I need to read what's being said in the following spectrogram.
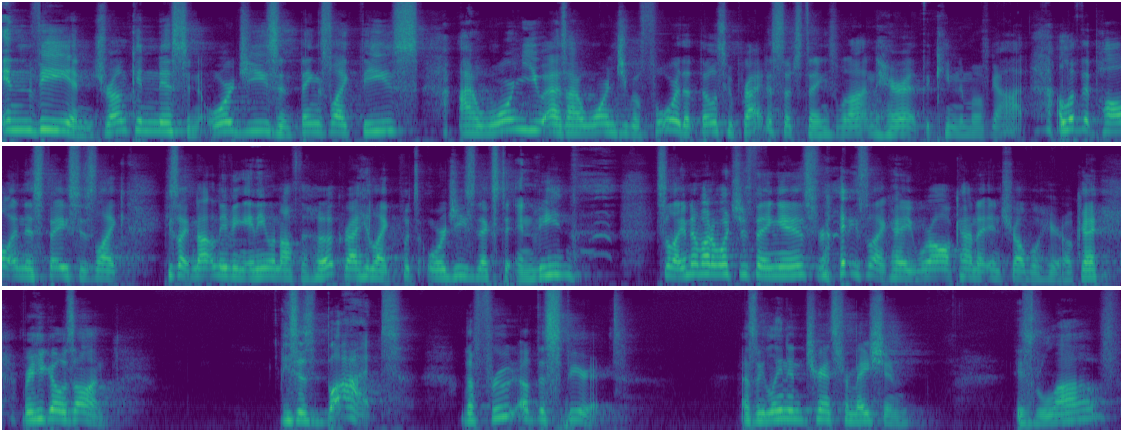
envy and drunkenness and orgies and things like these. I warn you, as I warned you before, that those who practice such things will not inherit the kingdom of God. I love that Paul in this space is like, he's like not leaving anyone off the hook, right? He like puts orgies next to envy. so, like, no matter what your thing is, right? He's like, hey, we're all kind of in trouble here, okay? But he goes on. He says, but the fruit of the Spirit, as we lean into transformation, is love.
